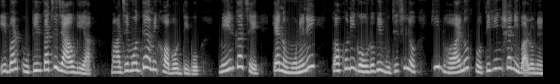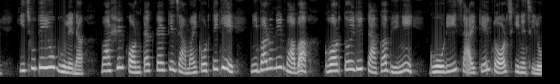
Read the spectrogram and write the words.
এবার পুটির কাছে যাও গিয়া, মাঝে মধ্যে আমি খবর দিব। মেয়ের কাছে কেন মনে নেই? তখনই গৌরবী বুঝেছিল কি ভয়ানক প্রতিহিংসা নিবারণের কিছুতেই ও ভুলে না। বাসের কন্ট্রাক্টরকে জামাই করতে গিয়ে নিবারণের বাবা ঘর তৈরির টাকা ভেঙে ঘড়ি, সাইকেল, টর্চ কিনেছিল।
